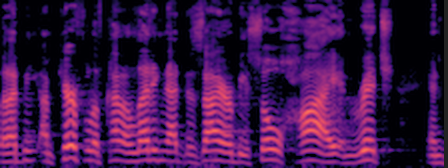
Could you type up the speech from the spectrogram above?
but I i'm careful of kind of letting that desire be so high and rich and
